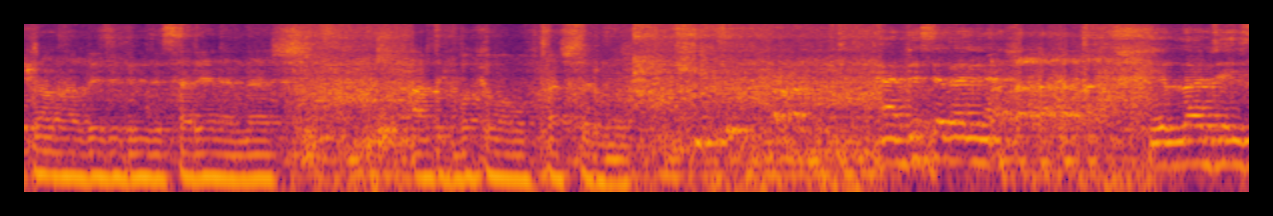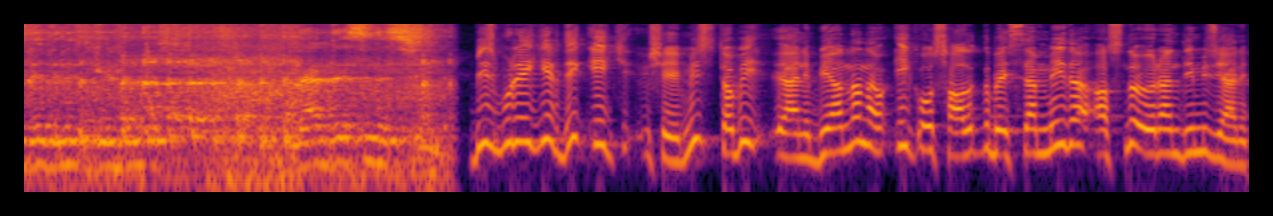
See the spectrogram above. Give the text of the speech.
ekranlarda izlediğiniz Eser Yenenler artık bakıma muhtaç durumda. Nerede sevenler? Yıllarca izlediniz, güldünüz. Neredesiniz şimdi? Biz buraya girdik. İlk şeyimiz tabii yani bir yandan da ilk o sağlıklı beslenmeyi de aslında öğrendiğimiz yani.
